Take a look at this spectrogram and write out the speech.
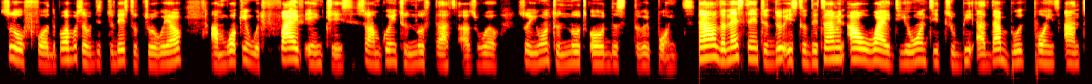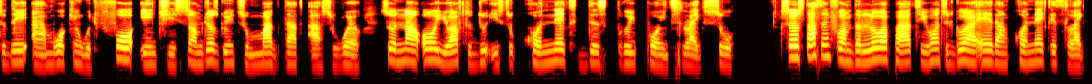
So for the purpose of this, tutorial i'm working with five inches so i'm going to note that as well so you want to note all these three points. Now the next thing to do is to determine how wide you want it to be at that break point and today I am working with 4 inches so I'm just going to mark that as well. So now all you have to do is to connect these three points like so. So starting from the lower part, you want to go ahead and connect it like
